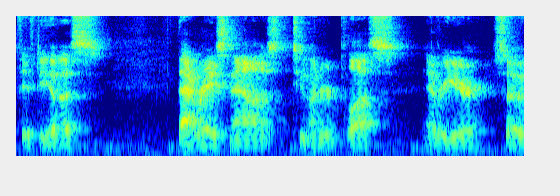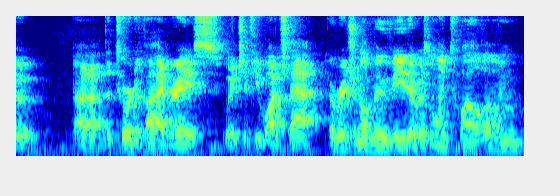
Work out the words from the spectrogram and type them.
50 of us. That race now is 200 plus every year. So uh, the Tour Divide race, which if you watch that original movie, there was only 12 of them.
